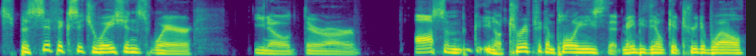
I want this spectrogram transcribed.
specific situations where you know there are awesome, you know, terrific employees that maybe they don't get treated well,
